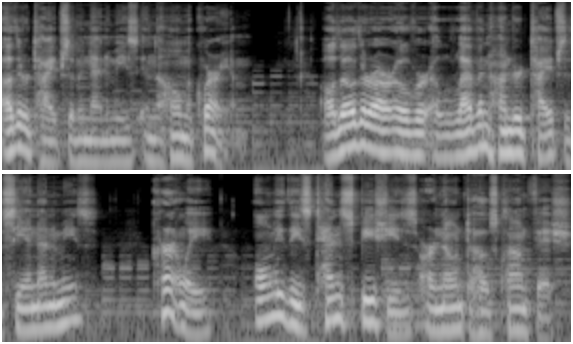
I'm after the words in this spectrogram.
other types of anemones in the home aquarium. Although there are over 1,100 types of sea anemones, currently only these 10 species are known to host clownfish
